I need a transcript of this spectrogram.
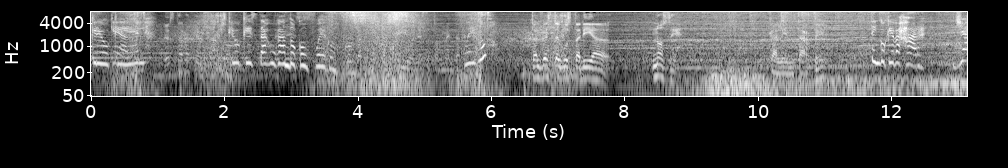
Creo que él... Creo que está jugando con fuego. ¿Fuego? Tal vez te gustaría, no sé, calentarte. Tengo que bajar. ¡Ya!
